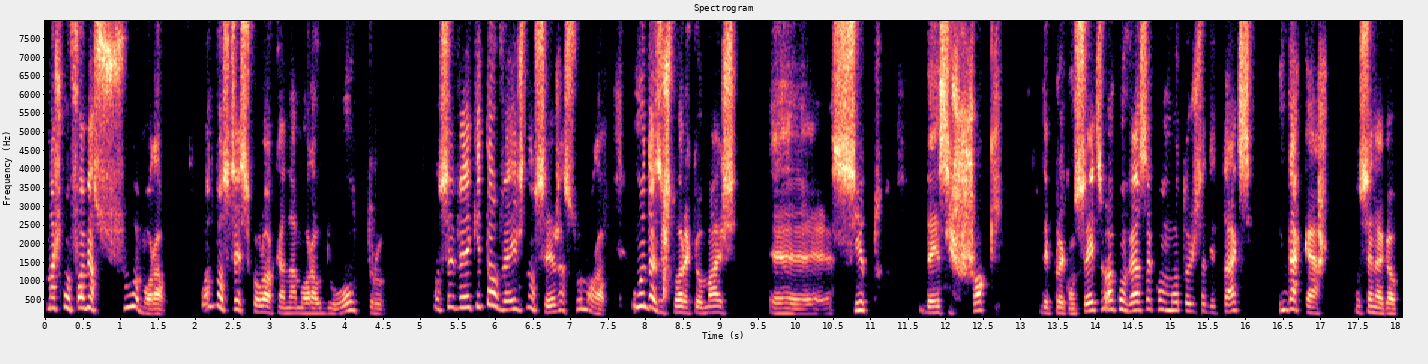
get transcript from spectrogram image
mas conforme a sua moral. Quando você se coloca na moral do outro, você vê que talvez não seja a sua moral. Uma das histórias que eu mais é, cito desse choque de preconceitos é uma conversa com um motorista de táxi em Dakar, no Senegal.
